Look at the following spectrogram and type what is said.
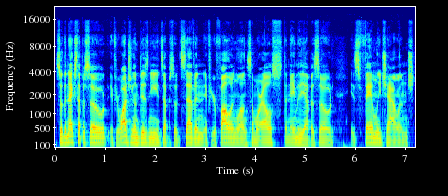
So the next episode, if you're watching on Disney, it's episode seven. If you're following along somewhere else, the name of the episode is Family Challenge.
